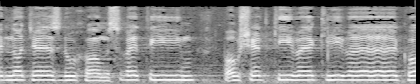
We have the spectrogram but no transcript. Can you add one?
jednote s Duchom Svetým po všetky veky vekov.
